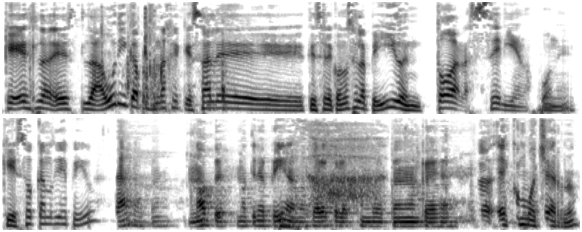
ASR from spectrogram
que es la, es la única personaje que sale, que se le conoce el apellido en toda la serie, nos pone. ¿Que Sokka no tiene apellido? Claro, no, no tiene apellido, mejor que lo pongo tengan que... Ah, Es como Cher, ¿no?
